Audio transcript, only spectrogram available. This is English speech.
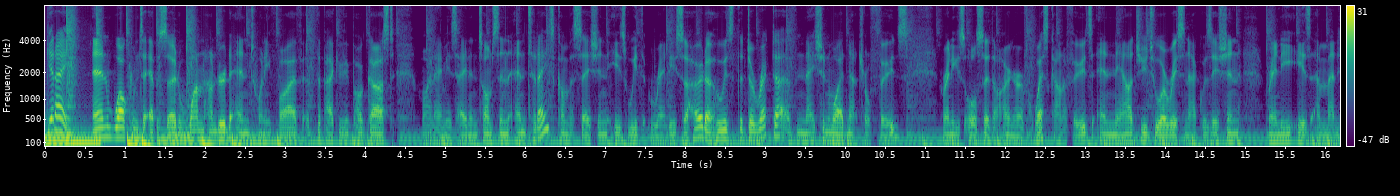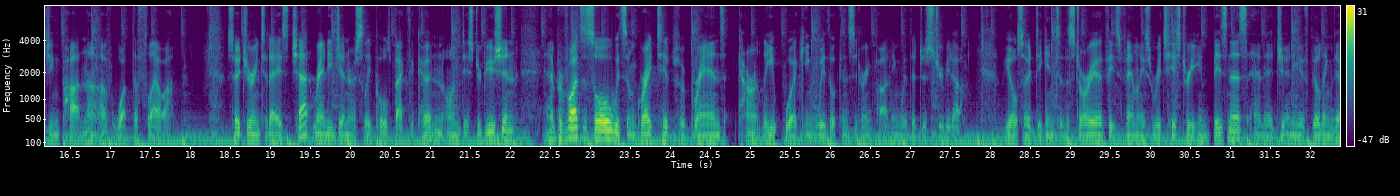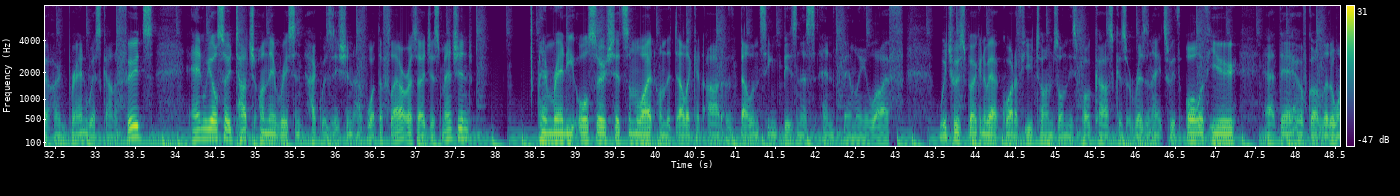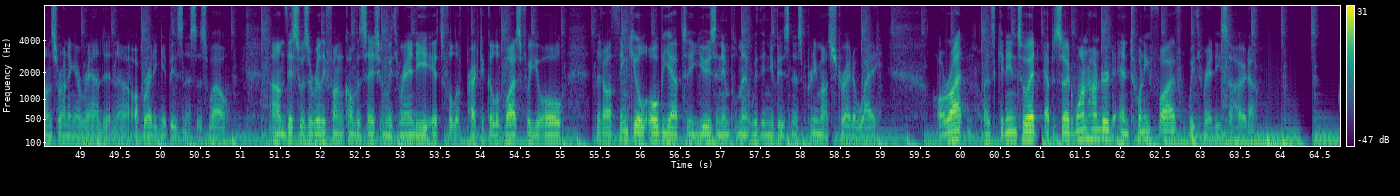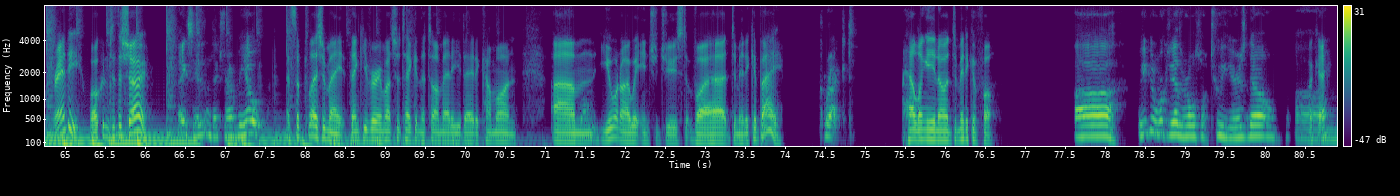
G'day, and welcome to episode 125 of the It podcast. My name is Hayden Thompson, and today's conversation is with Randy Sihota, who is the director of Nationwide Natural Foods. Randy is also the owner of Wescana Foods, and now, due to a recent acquisition, Randy is a managing partner of What The Flour. So during today's chat, Randy generously pulls back the curtain on distribution and provides us all with some great tips for brands currently working with or considering partnering with a distributor. We also dig into the story of his family's rich history in business and their journey of building their own brand, Wescana Foods. And we also touch on their recent acquisition of What The Flour, as I just mentioned, and Randy also shed some light on the delicate art of balancing business and family life, which we've spoken about quite a few times on this podcast because it resonates with all of you out there who have got little ones running around and uh, operating your business as well. Um, this was a really fun conversation with Randy. It's full of practical advice for you all that I think you'll all be able to use and implement within your business pretty much straight away. All right, let's get into it. Episode 125 with Randy Sihota. Randy, welcome to the show. Thanks, Hayden. Thanks for having me out. It's a pleasure, mate. Thank you very much for taking the time out of your day to come on. Um, you and I were introduced via Dominica Bay. Correct. How long are you known Dominica for? Uh, we've been working together almost about two years now. Um, okay.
